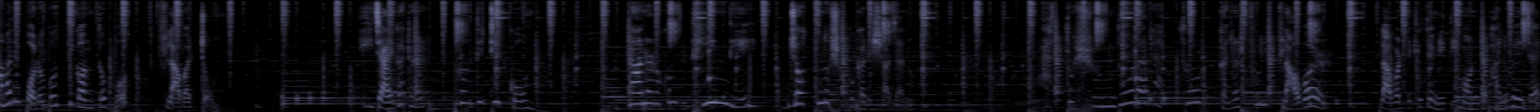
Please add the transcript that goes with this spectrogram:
আমাদের পরবর্তী গন্তব্য ফ্লাওয়ার ডোম এই জায়গাটার প্রতিটি কোণ নানা রকম থিম দিয়ে যত্ন সহকারে সাজানো। এত সুন্দর আর এত কালারফুল ফ্লাওয়ার ফ্লাওয়ার দেখলে তো এমনিতেই মনটা ভালো হয়ে যায়।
